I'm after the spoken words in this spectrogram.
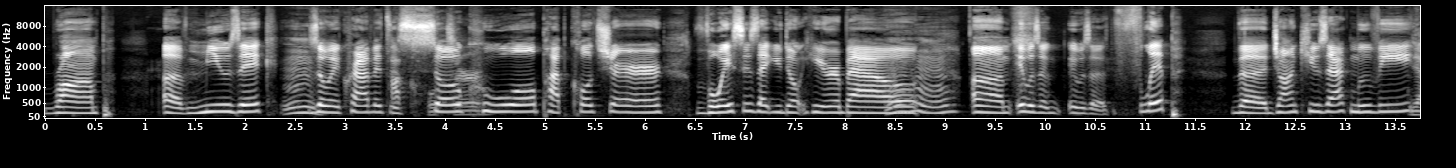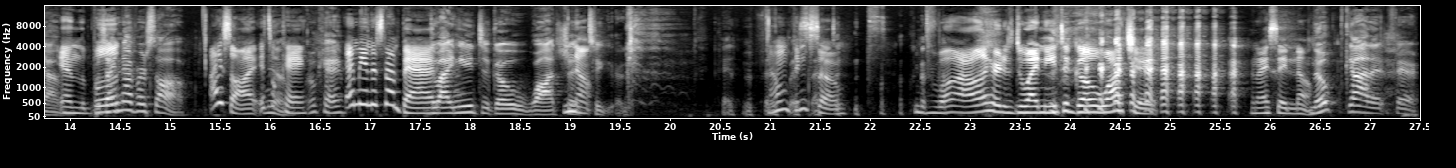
romp of music. Zoe Kravitz is so Mm. cool. Pop culture, voices that you don't hear about. Mm-hmm. Um, it was a it was a flip. The John Cusack movie Yeah. and the book. Which I never saw. I saw it. It's Yeah, okay. okay. I mean, it's not bad. Do I need to go watch it No. to I don't think so. well, all I heard is, do I need to go watch it? And I say no. Nope, got it. Fair.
